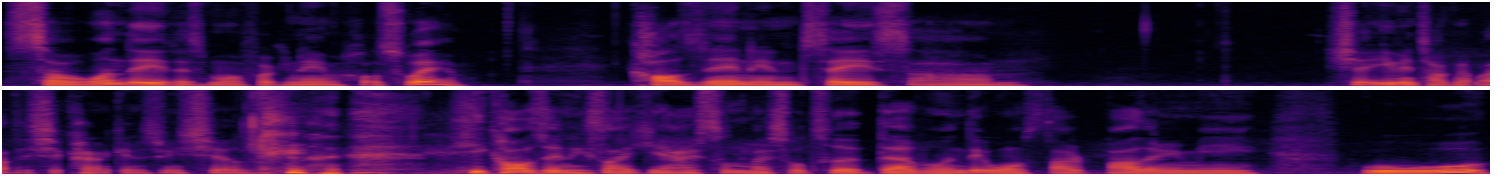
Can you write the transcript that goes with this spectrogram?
So one day, this motherfucker named Josue calls in and says, um, shit, even talking about this shit kind of gives me chills. he calls in, he's like, yeah, I sold my soul to the devil and they won't start bothering me. Woo.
